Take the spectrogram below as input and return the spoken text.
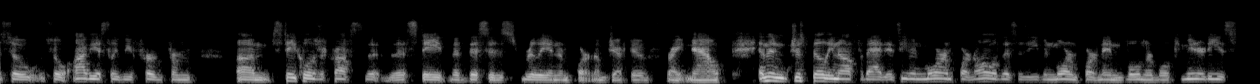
So, so obviously, we've heard from um, stakeholders across the, the state that this is really an important objective right now. And then just building off of that, it's even more important. All of this is even more important in vulnerable communities.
